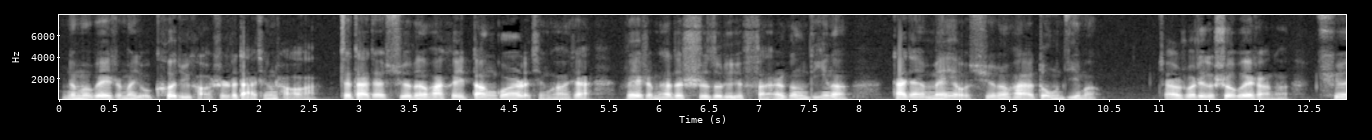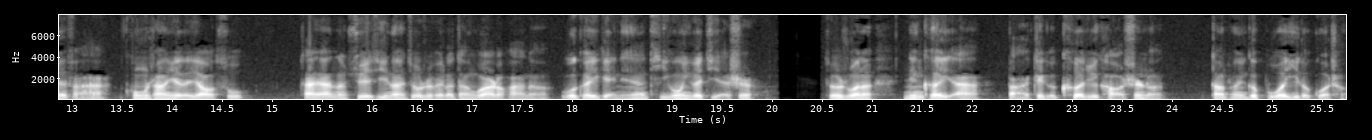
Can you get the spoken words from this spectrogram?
那么，为什么有科举考试的大清朝啊，在大家学文化可以当官的情况下，为什么他的识字率反而更低呢？大家没有学文化的动机吗？假如说这个社会上呢，缺乏工商业的要素。大家呢学习呢就是为了当官的话呢，我可以给您啊提供一个解释，就是说呢，您可以啊把这个科举考试呢当成一个博弈的过程，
